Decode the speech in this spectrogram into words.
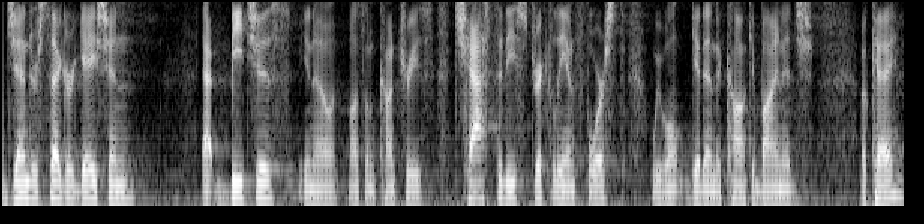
gender segregation, at beaches, you know, Muslim countries. Chastity strictly enforced. We won't get into concubinage, okay?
